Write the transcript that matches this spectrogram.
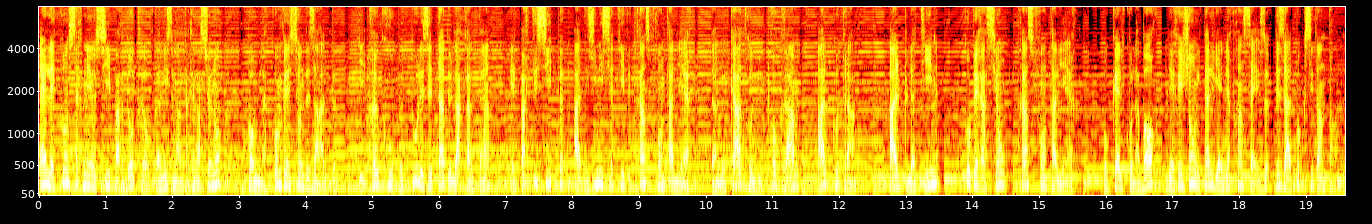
Elle est concernée aussi par d'autres organismes internationaux comme la Convention des Alpes, qui regroupe tous les États de l'arc alpin et participe à des initiatives transfrontalières dans le cadre du programme Alcotra, Alpes latines, coopération transfrontalière, auquel collaborent les régions italiennes et françaises des Alpes occidentales.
